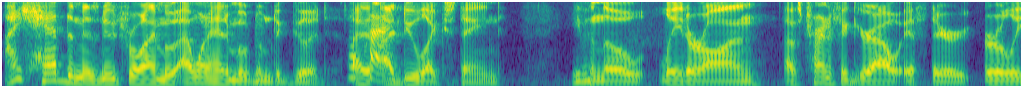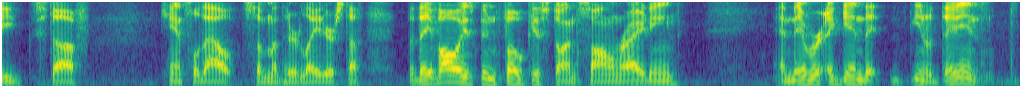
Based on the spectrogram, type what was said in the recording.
I had them as neutral. I moved, I went ahead and moved them to good. Okay. I, I do like Staind, even though later on I was trying to figure out if their early stuff canceled out some of their later stuff. But they've always been focused on songwriting, and they were again that you know they didn't.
